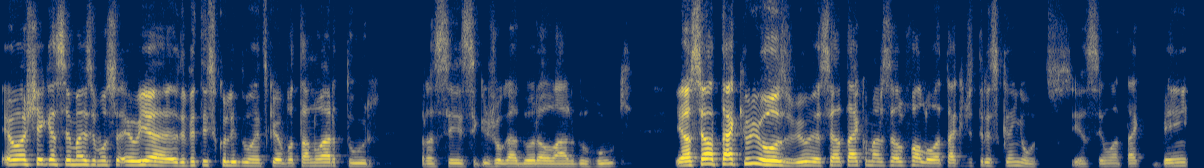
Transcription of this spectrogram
Eu achei que ia ser mais emocionante. Eu ia, eu devia ter escolhido antes, que eu ia votar no Arthur para ser esse jogador ao lado do Hulk. Ia ser um ataque curioso, viu? Ia ser o ataque que o Marcelo falou, ataque de três canhotos. Ia ser um ataque bem.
